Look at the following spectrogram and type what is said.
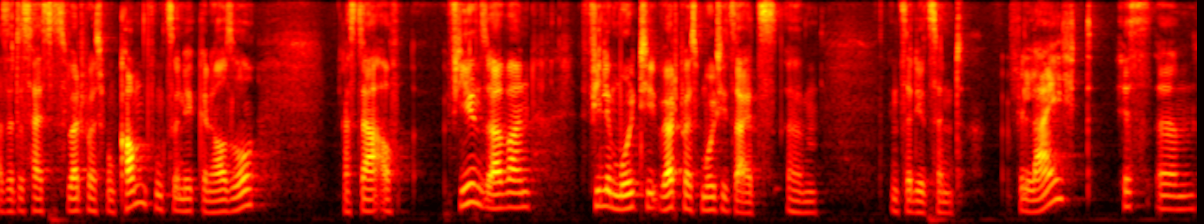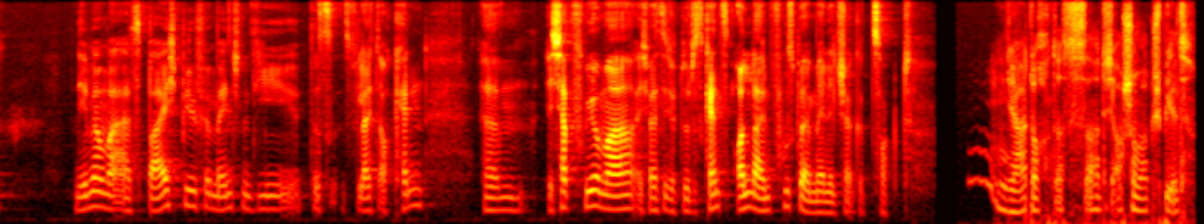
Also das heißt, das WordPress.com funktioniert genauso, dass da auf vielen Servern viele Multi WordPress Multisites ähm, installiert sind. Vielleicht ist, ähm, nehmen wir mal als Beispiel für Menschen, die das vielleicht auch kennen, ähm, ich habe früher mal, ich weiß nicht, ob du das kennst, Online-Fußballmanager gezockt. Ja, doch, das hatte ich auch schon mal gespielt.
